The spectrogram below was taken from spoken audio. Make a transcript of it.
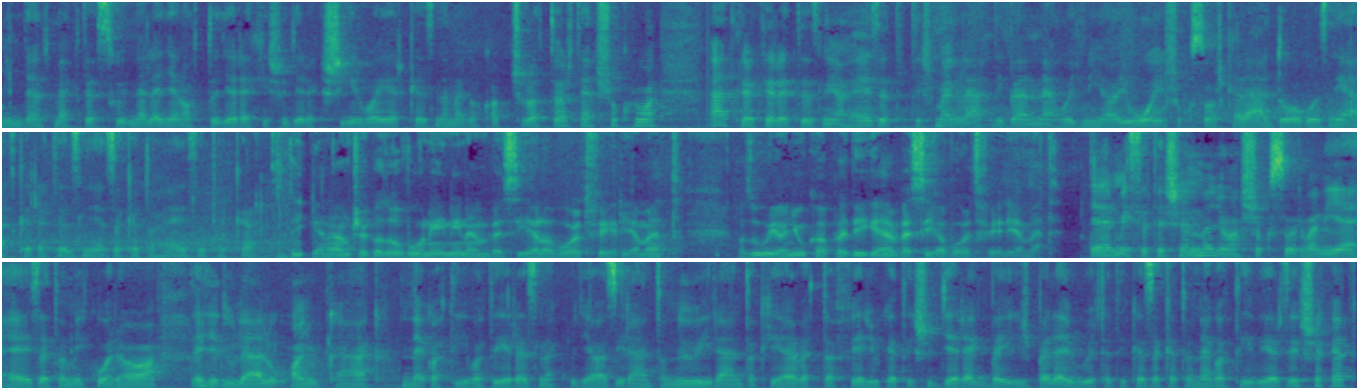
mindent megtesz, hogy ne legyen ott a gyerek, és a gyerek sírva érkezne meg a kapcsolattartásokról. Át kell keretezni a helyzetet, és meglátni benne, hogy mi a jó, és sokszor kell átdolgozni, átkeretezni ezeket a helyzeteket. Igen, ám csak az óvónéni nem veszi el a volt férjemet, az új anyuka pedig elveszi a volt férjemet. Természetesen nagyon sokszor van ilyen helyzet, amikor a egyedülálló anyukák negatívat éreznek ugye az iránt, a nő iránt, aki elvette a férjüket, és a gyerekbe is beleültetik ezeket a negatív érzéseket.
